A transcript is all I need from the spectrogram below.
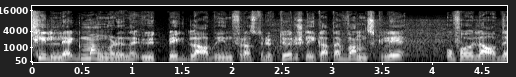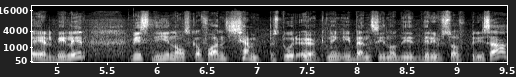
tillegg manglende utbygd ladeinfrastruktur, slik at det er vanskelig å få lade elbiler. Hvis de nå skal få en kjempestor økning i bensin- og drivstoffpriser,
